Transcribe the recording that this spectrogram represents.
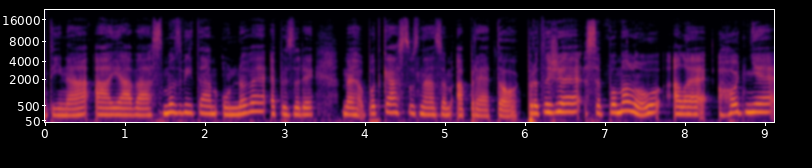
Ahoj, moje jméno je Valentína a já vás moc vítám u nové epizody mého podcastu s názvem Apré Talk. Protože se pomalu, ale hodně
